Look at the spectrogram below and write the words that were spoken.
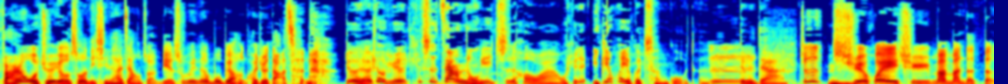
反而我觉得有时候你心态这样转变，说不定那个目标很快就达成了。对，而且我觉得就是这样努力之后啊，我觉得一定会有个成果的，嗯对不对啊？就是学会去慢慢的等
